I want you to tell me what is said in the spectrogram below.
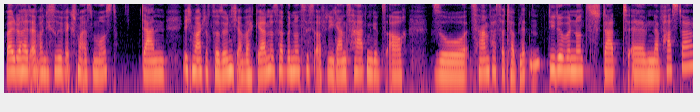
Weil du halt einfach nicht so viel wegschmeißen musst. Dann, ich mag das persönlich einfach gerne, deshalb benutze ich es auch. Für die ganz harten gibt es auch so Zahnpasta-Tabletten, die du benutzt statt ähm, einer Pasta,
